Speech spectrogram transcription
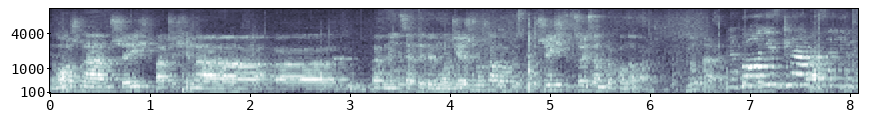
można przyjść, patrzy się na e, pewne inicjatywy młodzieży, można po prostu przyjść i coś zaproponować. No tak. No bo on jest dla nas, a nie dla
